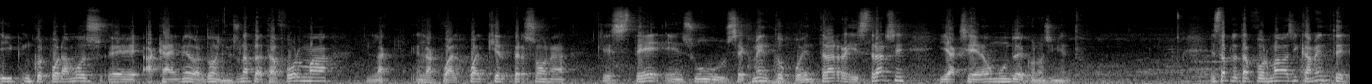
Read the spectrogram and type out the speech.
y, incorporamos eh, Academia Eduardoño. Es una plataforma en la, en la cual cualquier persona que esté en su segmento puede entrar, registrarse y acceder a un mundo de conocimiento. Esta plataforma básicamente,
